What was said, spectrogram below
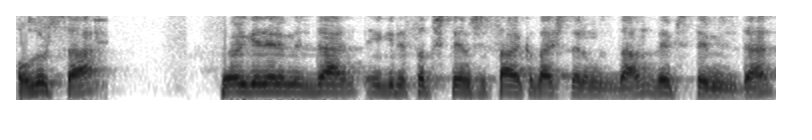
olursa bölgelerimizden, ilgili satış temsilcisi arkadaşlarımızdan, web sitemizden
